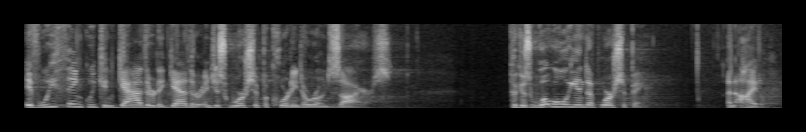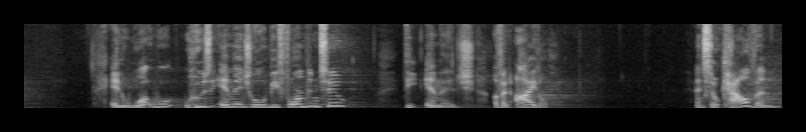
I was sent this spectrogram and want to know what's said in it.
if we think we can gather together and just worship according to our own desires. Because what will we end up worshiping? An idol. And what will, whose image will we be formed into? The image of an idol. And so Calvin,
